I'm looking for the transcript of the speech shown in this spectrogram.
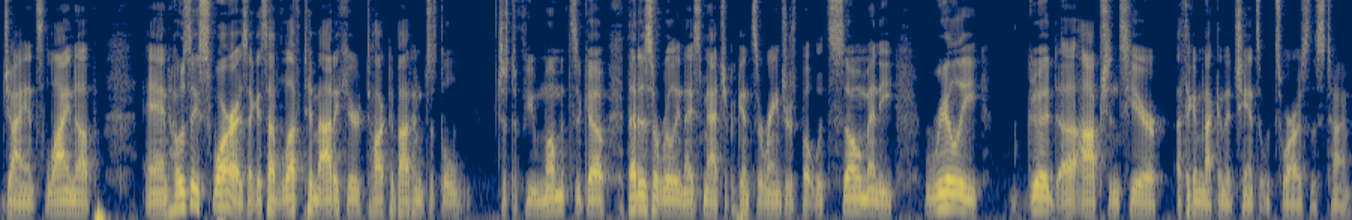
Giants lineup. And Jose Suarez, I guess I've left him out of here. Talked about him just a just a few moments ago. That is a really nice matchup against the Rangers, but with so many really good uh, options here, I think I'm not going to chance it with Suarez this time.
